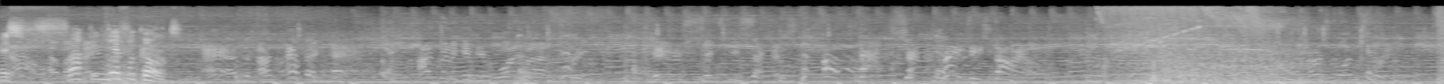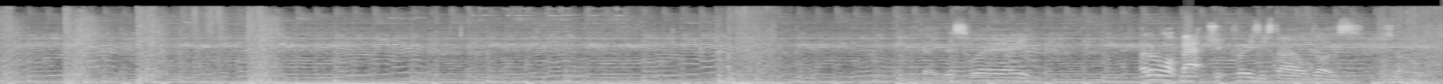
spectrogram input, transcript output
It's fucking difficult. And An epic. I'm gonna give you one last treat. Here's 60 seconds of batshit crazy style. First one. Okay, this way. I don't know what batshit crazy style does, so.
